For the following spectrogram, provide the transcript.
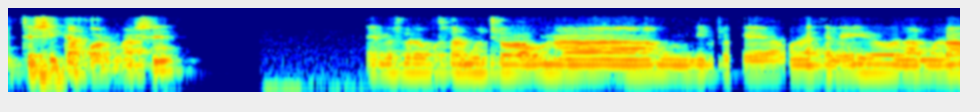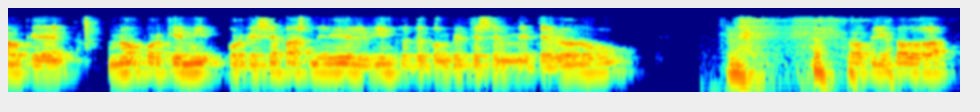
necesita formarse. A mí me suele gustar mucho un dicho que alguna vez he leído en algún lado, que no porque, porque sepas medir el viento te conviertes en meteorólogo. Esto aplicado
